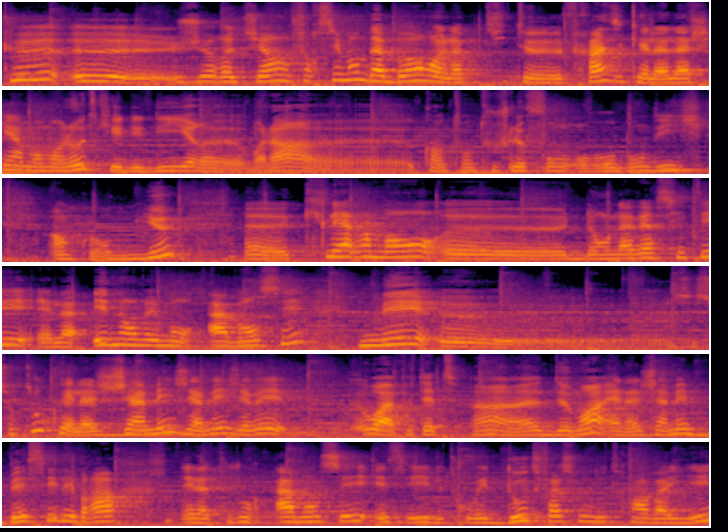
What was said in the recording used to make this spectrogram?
que euh, je retiens? Forcément, d'abord, la petite euh, phrase qu'elle a lâchée à un moment ou l'autre, qui est de dire, euh, voilà, quand on touche le fond, on rebondit encore mieux. clairement, dans l'aversité, elle a énormément avancé, mais surtout qu'elle a jamais, jamais, jamais ouais, peut-être hein, deux mois, elle n'a jamais baissé les bras. Elle a toujours avancé, essayé de trouver d'autres façons de travailler.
